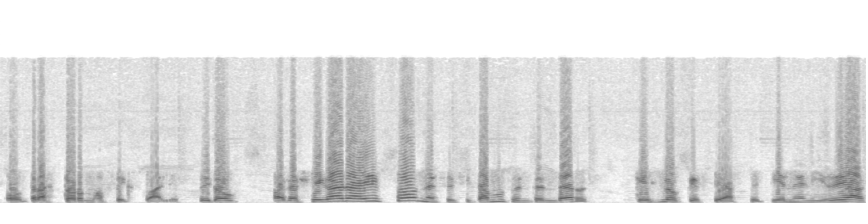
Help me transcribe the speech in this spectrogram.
o trastornos sexuales. Pero para llegar a eso necesitamos entender qué es lo que se hace. ¿Tienen idea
